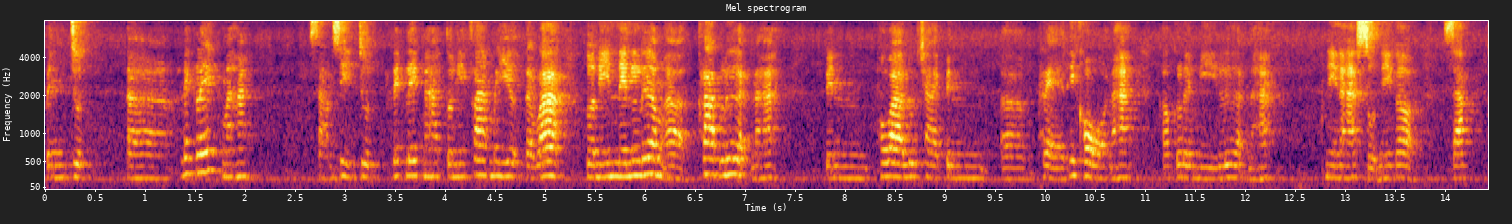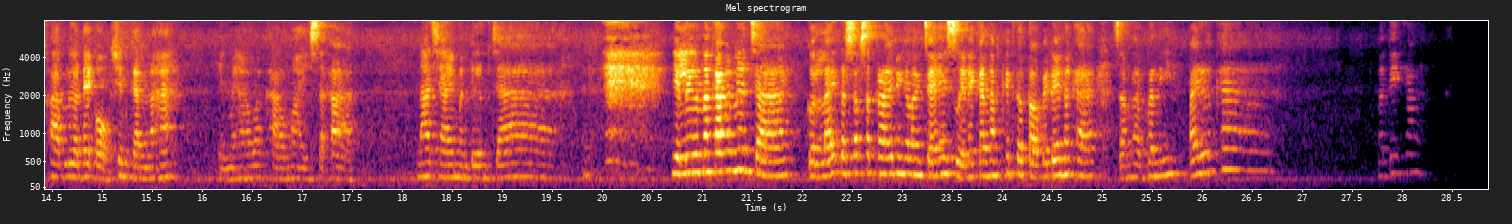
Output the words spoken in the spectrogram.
เป็นจุดเล็กๆนะคะสามสี่จุดเล็กๆนะคะตัวนี้คราบไม่เยอะแต่ว่าตัวนี้เน้นเรื่องอคราบเลือดนะคะเป็นเพราะว่าลูกชายเป็นแผลที่คอนะคะเขาก็เลยมีเลือดนะคะนี่นะคะสูตรนี้ก็ซักคราบเลือดได้ออกเช่นกันนะคะ ขาวใหม่สะอาด น่าใช้เหมือนเดิมจ้า อย่าลืมนะคะเพื่อนๆจ้ากดไลค์กด subscribe เป็นกำลังใจให้สวยในการทำคลิปต่อๆไปด้วยนะคะสำหรับวันนี้ไปแล้วค่ะ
